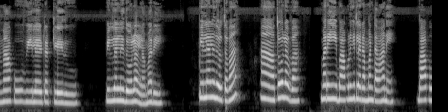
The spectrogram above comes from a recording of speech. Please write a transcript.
నాకు వీలయ్యేటట్లేదు. పిల్లల్ని తోలాలా మరి? పిల్లల్ని తోలుతావా? ఆ తోలవ్వా. మరి బాబుని ఇట్లా రమ్మంటావా అని? బాబు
